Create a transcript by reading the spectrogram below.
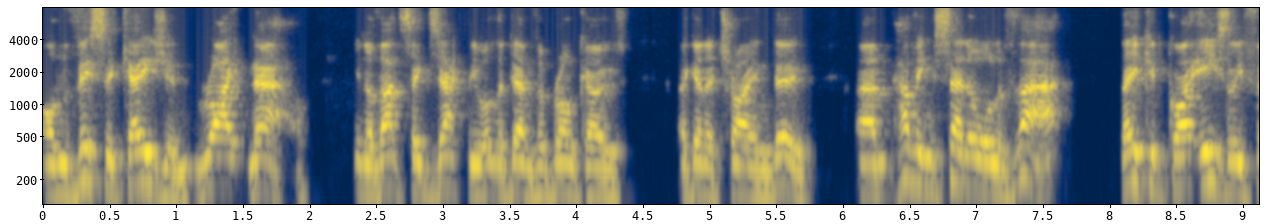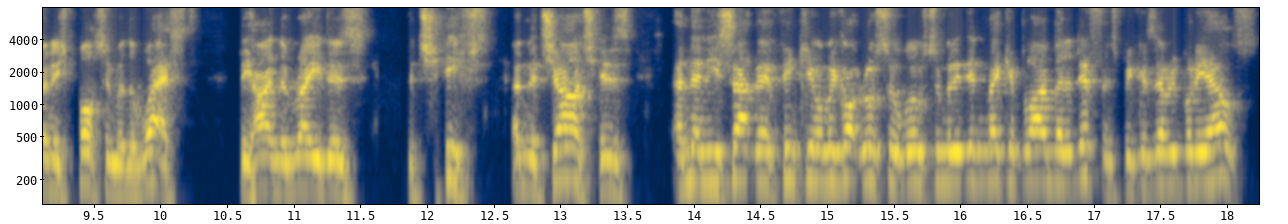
on this occasion, right now, you know, that's exactly what the Denver Broncos are going to try and do. Um, having said all of that, they could quite easily finish bottom of the West behind the Raiders, the Chiefs, and the Chargers. And then you sat there thinking, well, we got Russell Wilson, but it didn't make a blind bit of difference because everybody else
